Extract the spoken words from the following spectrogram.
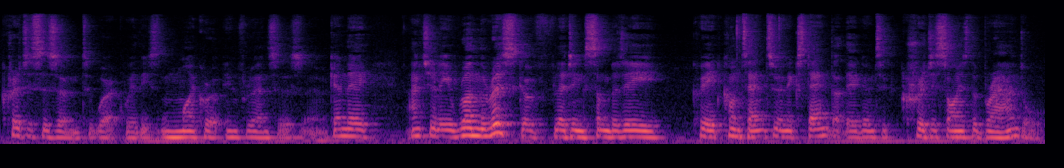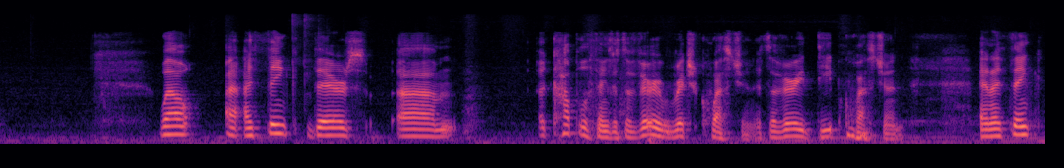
criticism to work with these micro influencers? Can they actually run the risk of letting somebody create content to an extent that they're going to criticize the brand or Well, I, I think there's um, a couple of things. It's a very rich question. It's a very deep mm-hmm. question, and I think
